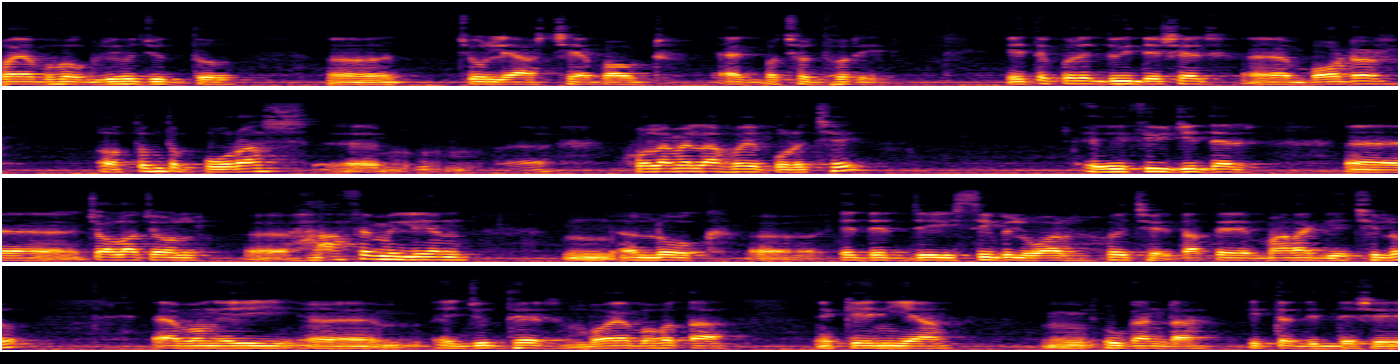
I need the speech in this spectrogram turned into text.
ভয়াবহ গৃহযুদ্ধ চলে আসছে অ্যাবাউট এক বছর ধরে। এতে করে দুই দেশের বর্ডার অত্যন্ত পোরাস খোলামেলা হয়ে পড়েছে। রিফিউজিদের চলাচল হাফ এ মিলিয়ন লোক এদের যেই সিভিল ওয়ার হয়েছে তাতে মারা গিয়েছিল এবং এই এই যুদ্ধের ভয়াবহতা, কেনিয়া উগান্ডা ইত্যাদি দেশে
